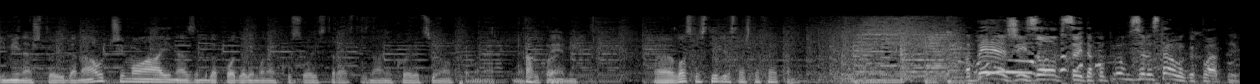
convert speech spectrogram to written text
i mi nešto i da naučimo, a i ne znam da podelimo neku svoju strast i znanje koje već imamo prema ne, nekoj Tako je. temi. Uh, Los Fastidios La Štafeta. A beži iz offside-a, pa profesora stalno ga hvataju.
